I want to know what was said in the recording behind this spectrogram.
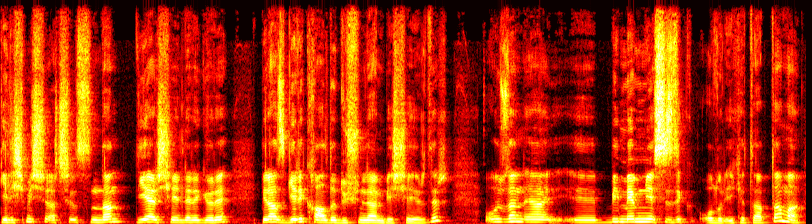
gelişmiş açısından diğer şehirlere göre biraz geri kaldığı düşünülen bir şehirdir. O yüzden yani, e, bir memnuniyetsizlik olur ilk etapta ama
